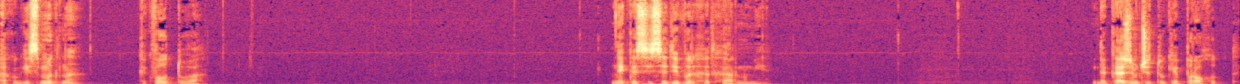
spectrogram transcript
Ако ги смъкна, какво от това? Нека си седи върхът харно ми е. Да кажем, че тук е проход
